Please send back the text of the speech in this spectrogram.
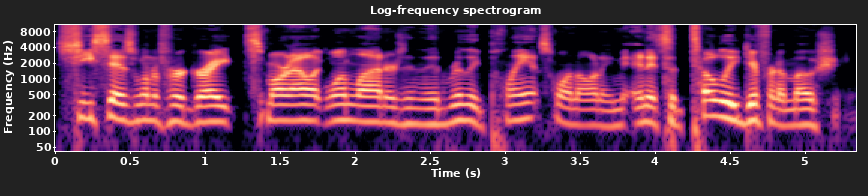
she says one of her great smart aleck one liners and then really plants one on him, and it's a totally different emotion.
